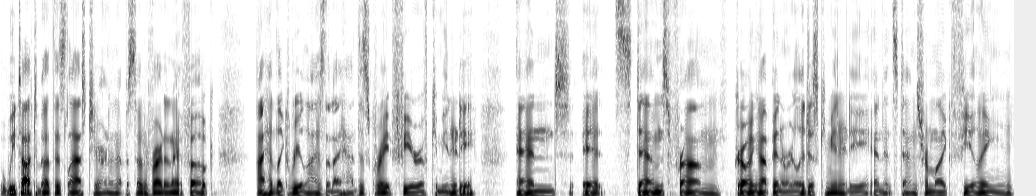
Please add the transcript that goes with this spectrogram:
we talked about this last year on an episode of Friday Night Folk. I had like realized that I had this great fear of community. And it stems from growing up in a religious community and it stems from like feeling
